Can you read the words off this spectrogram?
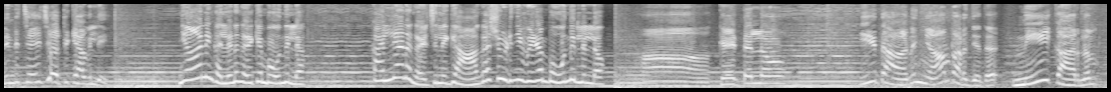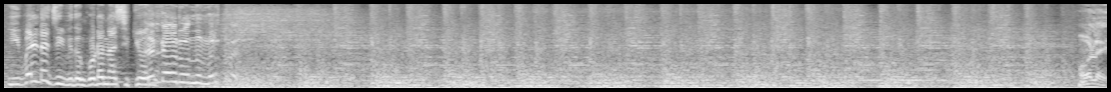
നിന്റെ ചേച്ചി ഒറ്റയ്ക്കാവില്ലേ? ഞാനും കല്യാണം കഴിക്കാൻ പോകുന്നില്ല. കല്യാണം കഴിച്ചില്ലെങ്കിൽ ആകാശം ഇടിഞ്ഞു വീഴാൻ പോകുന്നില്ലല്ലോ. ആ കേട്ടല്ലോ. ഇതാണ് ഞാൻ പറഞ്ഞത്. നീ കാരണം ഇവളുടെ ജീവിതം കൂടെ നശിക്കുമെന്ന്. എല്ലാവരും ഒന്ന് നിർത്ത്. മോളെ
